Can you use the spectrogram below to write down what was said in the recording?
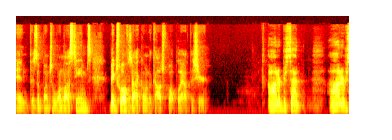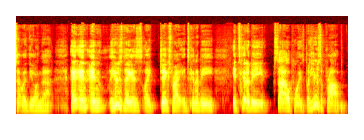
and there's a bunch of one loss teams, Big 12 is not going to the college football playoff this year. hundred percent. Hundred percent with you on that. And and and here's the thing is like Jake's right. It's gonna be it's gonna be style points. But here's the problem:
